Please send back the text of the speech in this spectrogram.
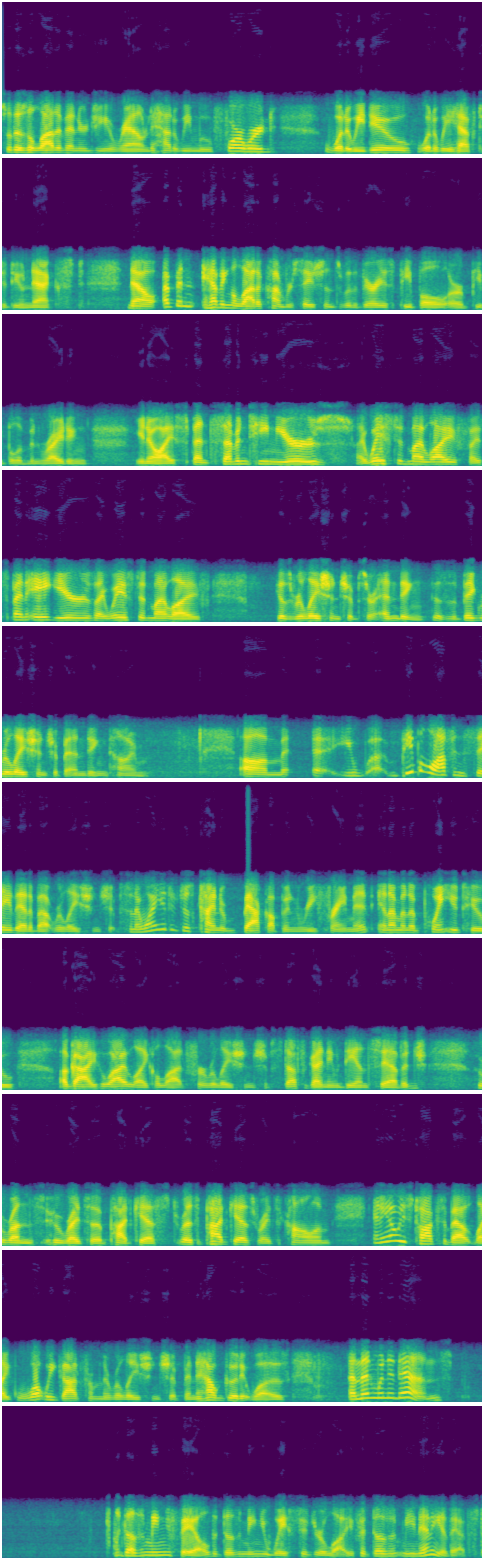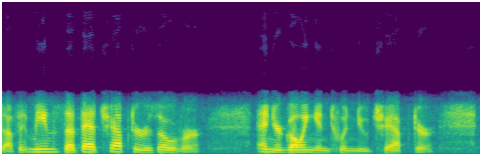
So there's a lot of energy around how do we move forward, what do we do, what do we have to do next, now, I've been having a lot of conversations with various people, or people have been writing, you know, I spent 17 years, I wasted my life. I spent eight years, I wasted my life, because relationships are ending. This is a big relationship ending time. Um, uh, you uh, people often say that about relationships, and I want you to just kind of back up and reframe it. And I'm going to point you to a guy who I like a lot for relationship stuff, a guy named Dan Savage, who runs who writes a podcast, writes a podcast, writes a column, and he always talks about like what we got from the relationship and how good it was. And then when it ends, it doesn't mean you failed. It doesn't mean you wasted your life. It doesn't mean any of that stuff. It means that that chapter is over and you're going into a new chapter.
